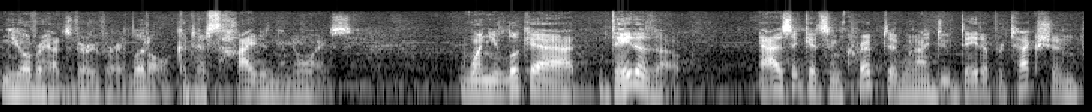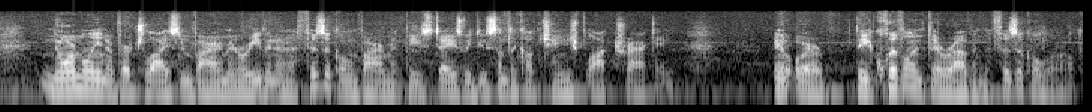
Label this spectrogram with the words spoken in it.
And the overhead's very, very little, could just hide in the noise. When you look at data, though, as it gets encrypted, when I do data protection, normally in a virtualized environment or even in a physical environment these days, we do something called change block tracking, eh, or the equivalent thereof in the physical world.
